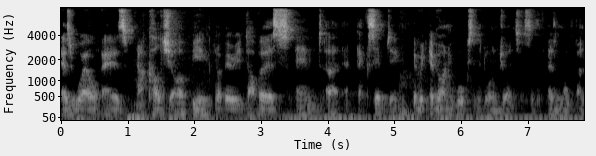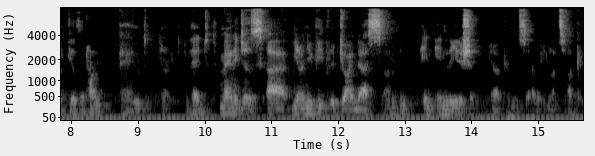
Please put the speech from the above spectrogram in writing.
as well as our culture of being you know, very diverse and uh, accepting. Every, everyone who walks in the door and joins us as, as a mother funner feels at home. And you know I've had managers uh, you know new people who've joined us um, in, in, in leadership you know and say you know it's like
